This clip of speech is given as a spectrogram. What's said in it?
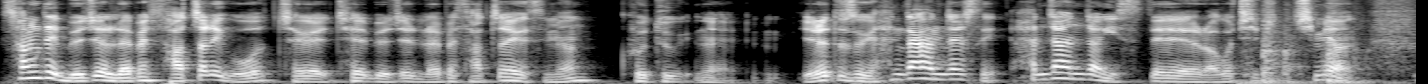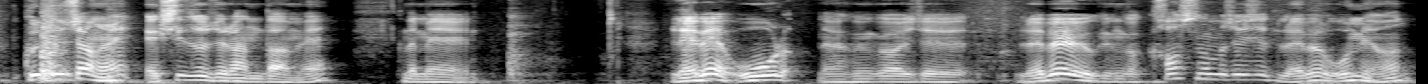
상대 묘지를 레벨 4짜리고 제가 제 묘지를 레벨 4짜리가 있으면 그 두 네, 예를 들어서 한 장 한 장씩 한장 한 장 있을 때라고 치, 치면 그 두 장을 엑시 조절을 한 다음에 그다음에 레벨 5 네, 그러니까 이제 레벨 그러니까 카오스 넘버 저기 레벨 5면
